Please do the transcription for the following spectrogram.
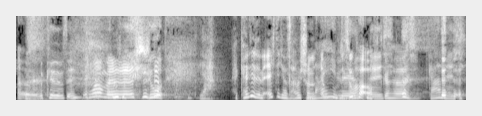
äh, okay, du bist echt komisch. Du, ja. Kennt ihr den echt nicht? Das habe ich schon Nein, super oft nicht. gehört. Gar nicht.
